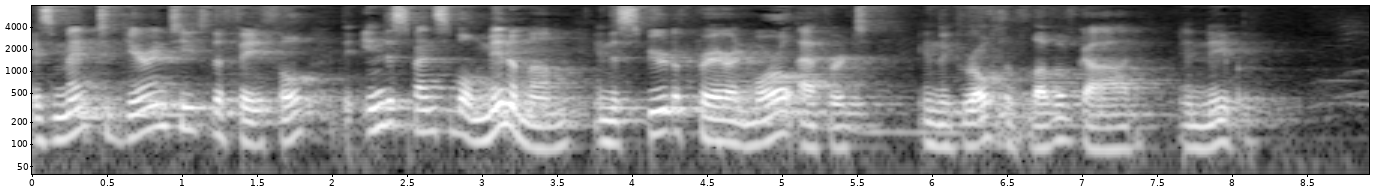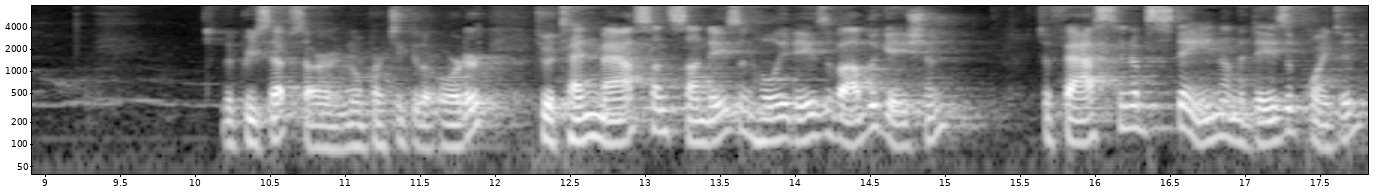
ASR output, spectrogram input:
is meant to guarantee to the faithful the indispensable minimum in the spirit of prayer and moral effort in the growth of love of God and neighbor. The precepts are in no particular order to attend Mass on Sundays and holy days of obligation, to fast and abstain on the days appointed,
